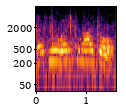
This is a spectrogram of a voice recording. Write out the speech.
Thank you, Weddington High School.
